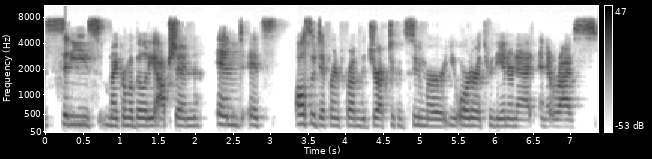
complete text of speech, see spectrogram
city's micromobility option. And it's also different from the direct to consumer. You order it through the internet and it arrives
